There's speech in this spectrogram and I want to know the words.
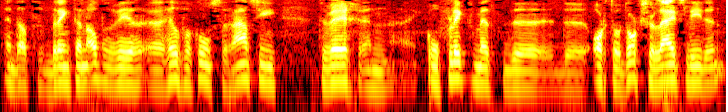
En dat brengt dan altijd weer uh, heel veel consternatie teweeg en conflict met de, de orthodoxe leidslieden.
